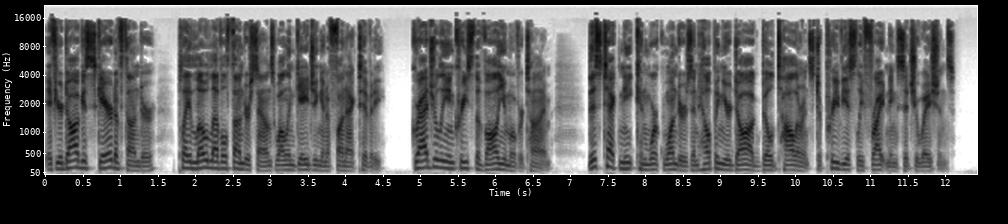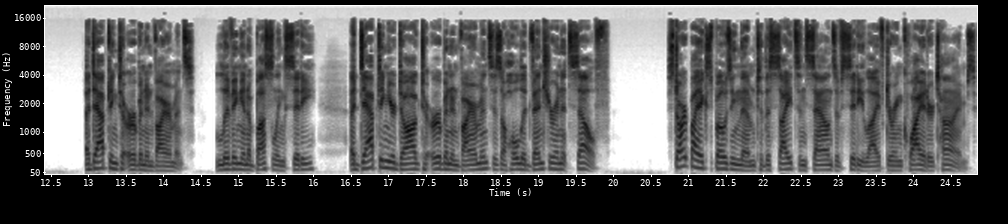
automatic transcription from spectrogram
if your dog is scared of thunder, Play low level thunder sounds while engaging in a fun activity. Gradually increase the volume over time. This technique can work wonders in helping your dog build tolerance to previously frightening situations. Adapting to urban environments. Living in a bustling city. Adapting your dog to urban environments is a whole adventure in itself. Start by exposing them to the sights and sounds of city life during quieter times.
